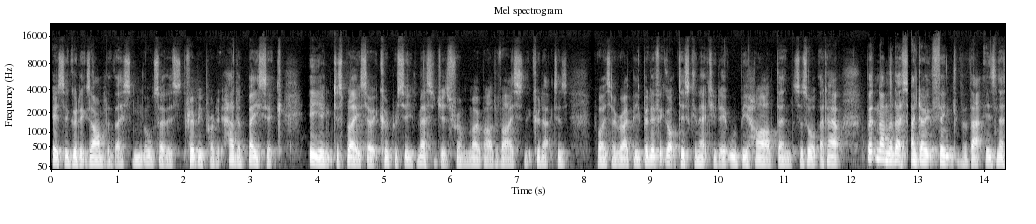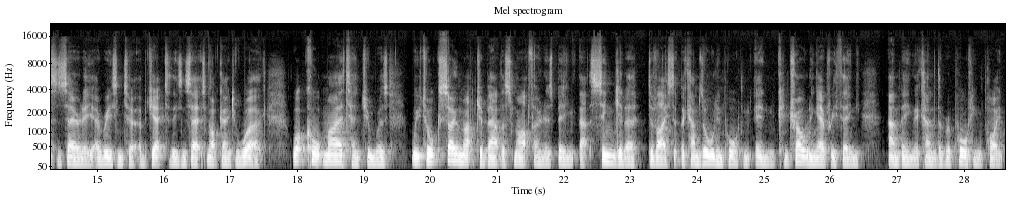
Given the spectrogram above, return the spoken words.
is a good example of this. And also, this Triby project had a basic e-ink display, so it could receive messages from mobile device and it could act as voice over IP. But if it got disconnected, it would be hard then to sort that out. But nonetheless, I don't think that that is necessarily a reason to object to these and say it's not going to work. What caught my attention was we've talked so much about the smartphone as being that singular device that becomes all important in controlling everything and being the kind of the reporting point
